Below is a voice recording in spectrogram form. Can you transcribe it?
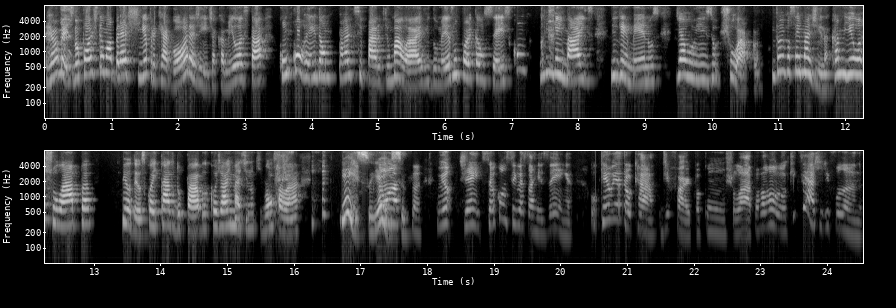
Realmente, não pode ter uma brechinha, porque agora, gente, a Camila está concorrendo a um, participar de uma live do mesmo Portão 6 com ninguém mais, ninguém menos, de Aloysio Chulapa. Então você imagina, Camila Chulapa, meu Deus, coitado do Pablo, que eu já imagino que vão falar. E é isso, e é Nossa, isso. Meu, gente, se eu consigo essa resenha, o que eu ia trocar de farpa com Chulapa? Falar, o que, que você acha de fulano?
